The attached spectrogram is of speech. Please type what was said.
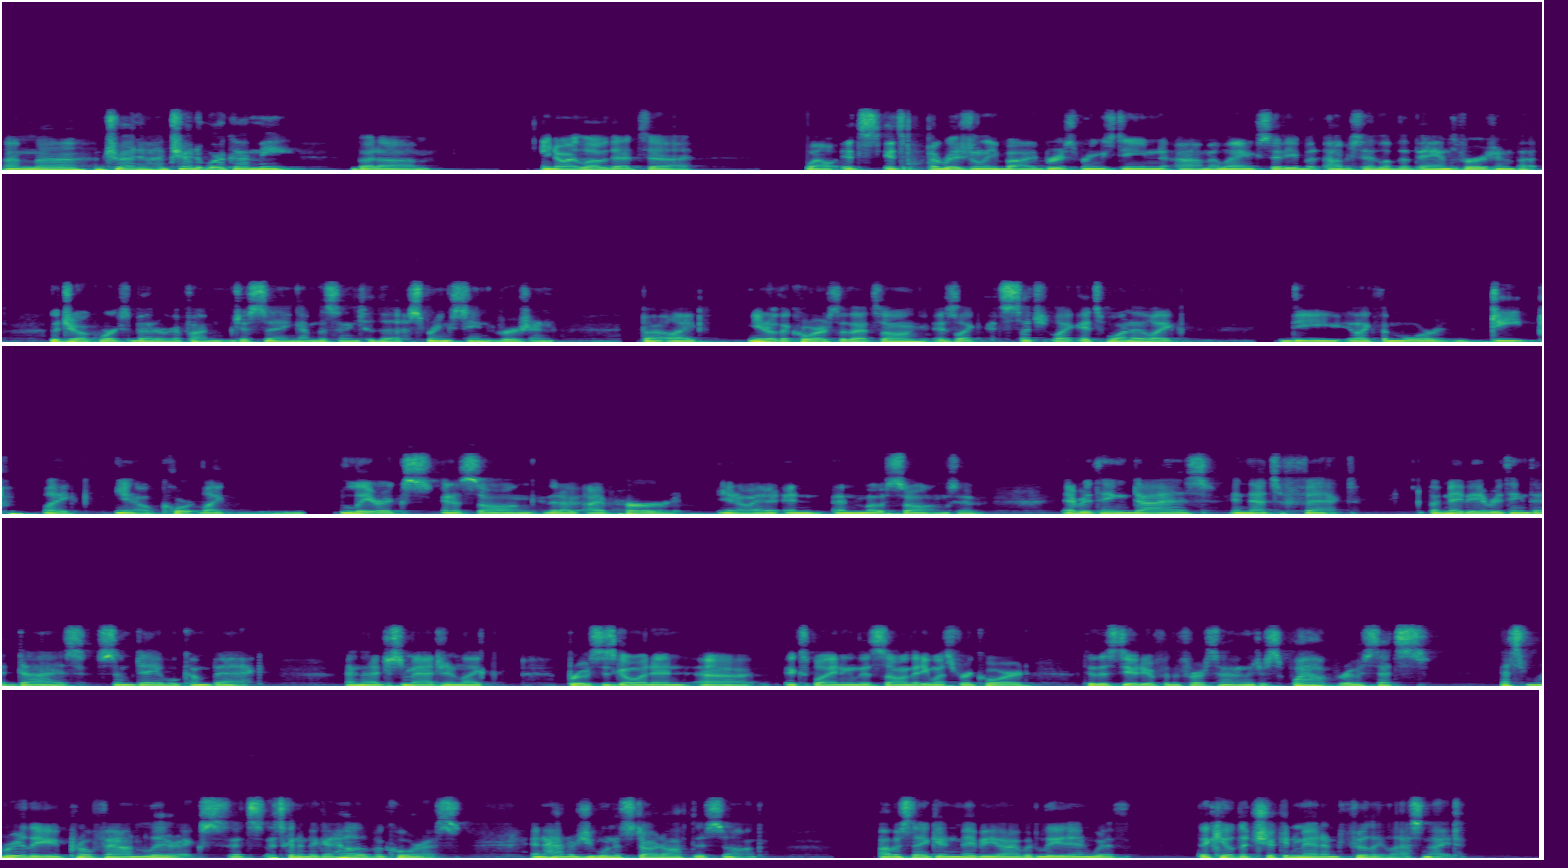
I'm uh, I'm trying to I'm trying to work on me. But um, you know, I love that. Uh, well, it's it's originally by Bruce Springsteen, um, Atlantic City, but obviously I love the band's version. But the joke works better if I'm just saying I'm listening to the Springsteen version. But like, you know, the chorus of that song is like it's such like it's one of like the like the more deep like you know court like lyrics in a song that I, I've heard. You know, and and, most songs of everything dies and that's a fact but maybe everything that dies someday will come back. And I just imagine like Bruce is going in, uh, explaining this song that he wants to record to the studio for the first time. And they're just, wow, Bruce, that's that's really profound lyrics. That's that's gonna make a hell of a chorus. And how did you want to start off this song? I was thinking maybe I would lead in with they killed the chicken man in Philly last night.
